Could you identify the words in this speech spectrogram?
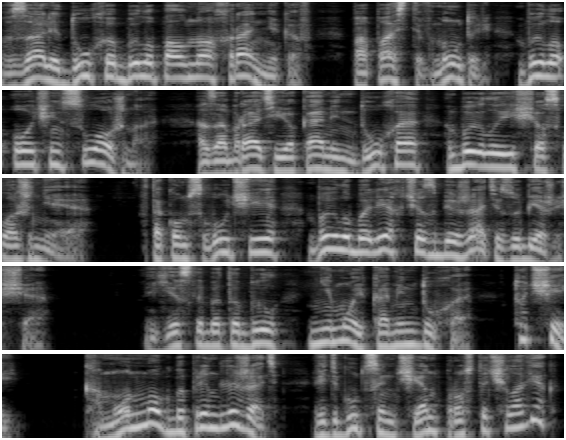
в зале духа было полно охранников, Попасть внутрь было очень сложно, а забрать ее камень духа было еще сложнее. В таком случае было бы легче сбежать из убежища. Если бы это был не мой камень духа, то чей? Кому он мог бы принадлежать? Ведь Гу Цин Чен просто человек,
